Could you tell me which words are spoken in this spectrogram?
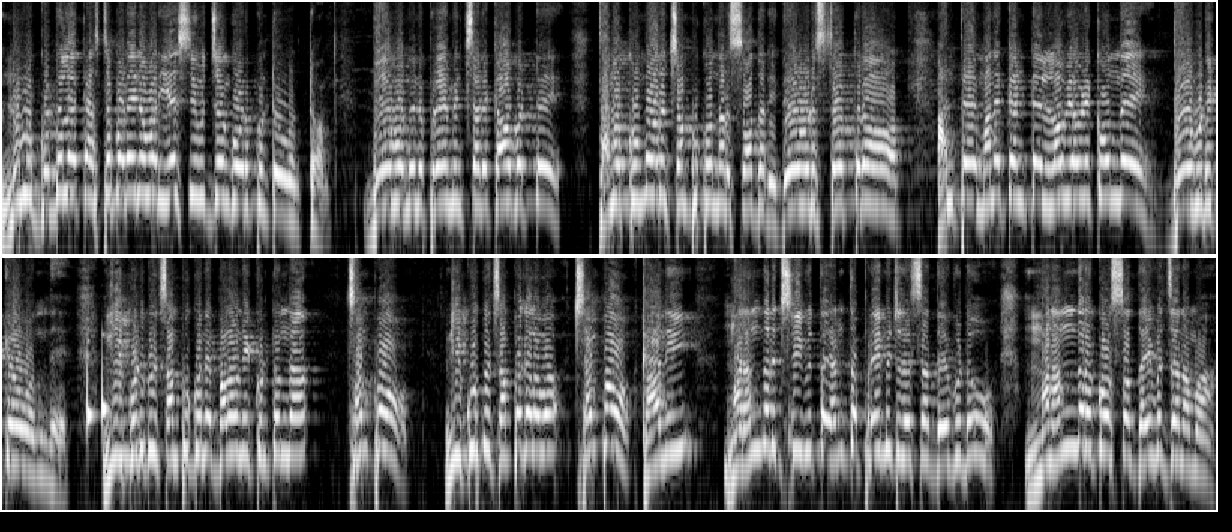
నువ్వు గుడ్డలో కష్టపడైన వాడు ఏసీ ఉద్యోగం కోరుకుంటూ ఉంటాం. దేవుడు నిన్ను ప్రేమించాడు కాబట్టి తన కుమారుని చంపుకున్నాడు సోదరి. దేవుడి స్తోత్రం. అంటే మనకంటే లవ్ ఎవరికి ఉంది? దేవుడికే ఉంది. నీ కొడుకుని చంపుకునే బలం నీకుంటుందా? చంపం. నీ కూతురు చంపగలవా? చంపం. కానీ మనందరి జీవితం ఎంత ప్రేమించదేసా దేవుడు? మనందరి కోసం దైవజనమా?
